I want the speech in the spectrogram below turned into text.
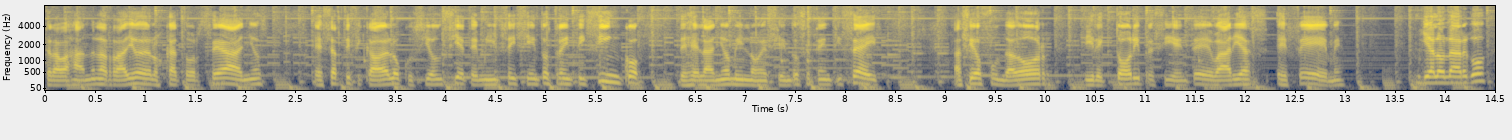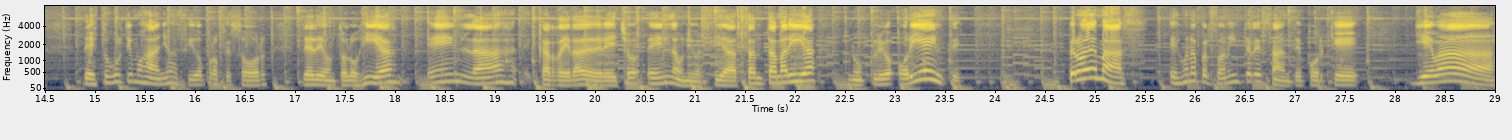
trabajando en la radio desde los 14 años es certificado de locución 7635 desde el año 1976. Ha sido fundador, director y presidente de varias FM. Y a lo largo de estos últimos años ha sido profesor de deontología en la carrera de Derecho en la Universidad Santa María, Núcleo Oriente. Pero además es una persona interesante porque lleva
